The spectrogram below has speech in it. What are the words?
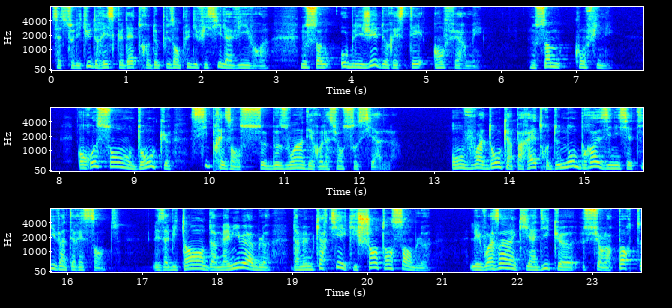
Cette solitude risque d'être de plus en plus difficile à vivre. Nous sommes obligés de rester enfermés. Nous sommes confinés. On ressent donc si présent ce besoin des relations sociales. On voit donc apparaître de nombreuses initiatives intéressantes. Les habitants d'un même immeuble, d'un même quartier qui chantent ensemble, les voisins qui indiquent sur leur porte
